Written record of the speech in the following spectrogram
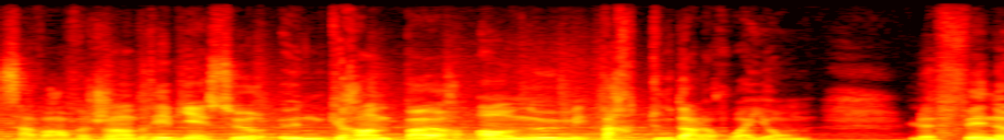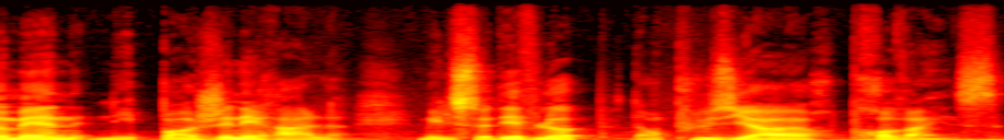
Ça va engendrer bien sûr une grande peur en eux, mais partout dans le royaume. Le phénomène n'est pas général, mais il se développe dans plusieurs provinces.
